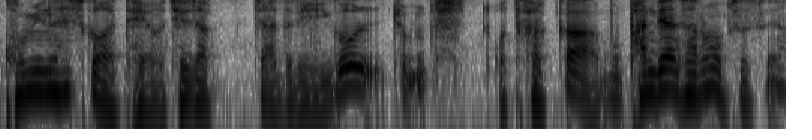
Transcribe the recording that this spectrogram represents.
고민을 했을 것 같아요. 제작 자들이 이걸 좀 어떻게 할까? 뭐 반대한 사람 없었어요?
